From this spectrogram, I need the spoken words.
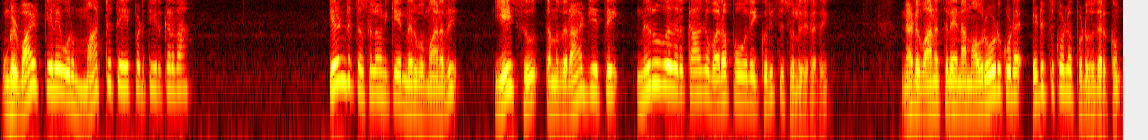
உங்கள் வாழ்க்கையிலே ஒரு மாற்றத்தை ஏற்படுத்தி இருக்கிறதா? இரண்டு தொசலோனிக்கே நிருபமானது இயேசு தமது ராஜ்யத்தை நிறுவுவதற்காக வரப்போவதை குறித்து சொல்லுகிறது. நடுவானத்திலே நாம் அவரோடு கூட எடுத்துக் கொள்ளப்படுவதற்கும்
